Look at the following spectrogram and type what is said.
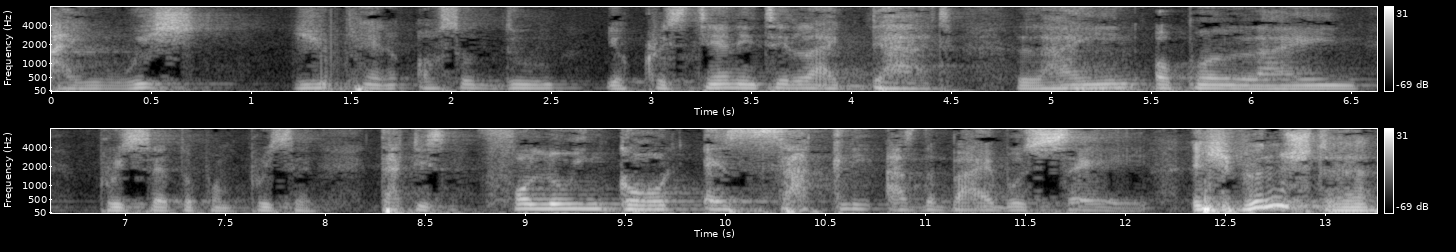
I wish you can also do your Christianity like that, line upon line, precept upon precept. That is following God exactly as the Bible says. ich wünschte,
